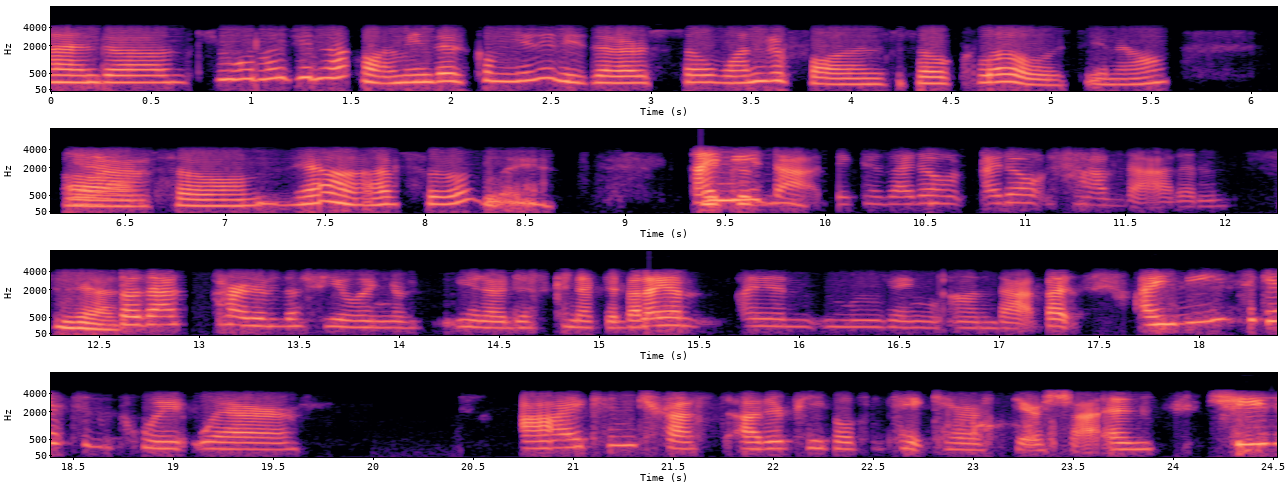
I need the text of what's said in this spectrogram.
and uh, he will let you know. I mean, there's communities that are so wonderful and so close. You know. Yeah. Um, so yeah, absolutely. I Because- need that because I don't, I don't have that, and Yes. so that's part of the feeling of you know disconnected. But I am, I am moving on that. But I need to get to the point where I can trust other people to take care of Saoirse, and she's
